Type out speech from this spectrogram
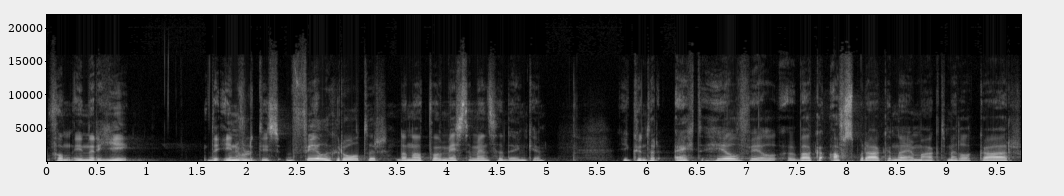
van energie, de invloed is veel groter dan dat de meeste mensen denken. Je kunt er echt heel veel, welke afspraken dat je maakt met elkaar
